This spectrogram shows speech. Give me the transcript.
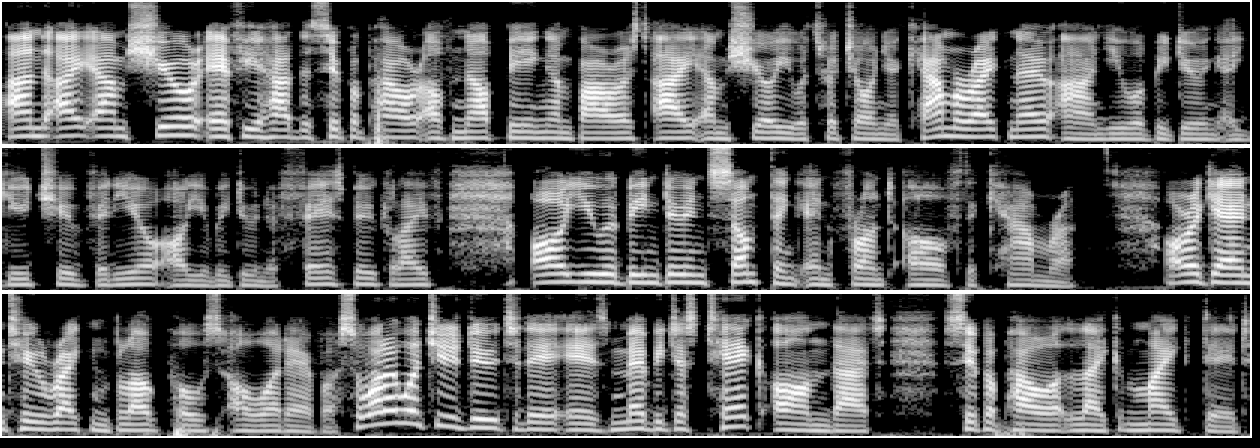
And I am sure if you had the superpower of not being embarrassed, I am sure you would switch on your camera right now and you would be doing a YouTube video or you'd be doing a Facebook live or you would be doing something in front of the camera or again to writing blog posts or whatever. So what I want you to do today is maybe just take on that superpower like Mike did.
